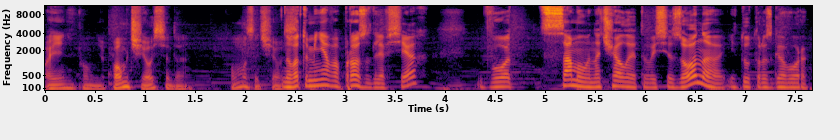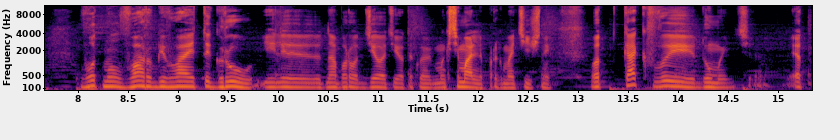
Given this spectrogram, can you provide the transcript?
А я не помню. По-моему, Челси, да. По-моему, за Челси. Ну вот у меня вопрос для всех. Вот с самого начала этого сезона идут разговоры. Вот, мол, ВАР убивает игру. Или, наоборот, делать ее такой максимально прагматичной. Вот как вы думаете, это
